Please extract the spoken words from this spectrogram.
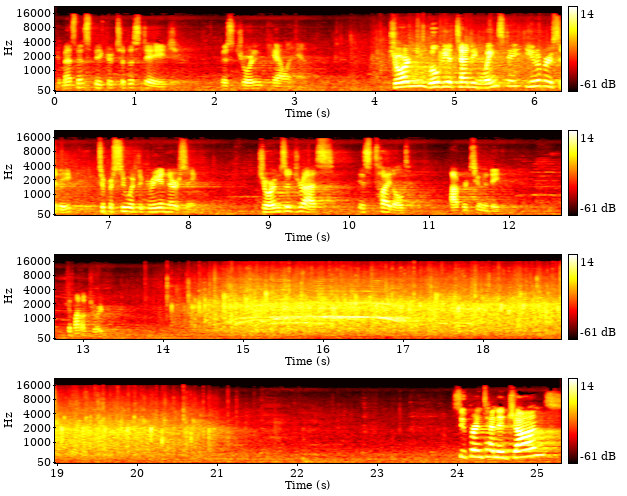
commencement speaker to the stage, Ms. Jordan Callahan. Jordan will be attending Wayne State University to pursue a degree in nursing. Jordan's address is titled Opportunity. Come on up, Jordan. Superintendent Johns,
